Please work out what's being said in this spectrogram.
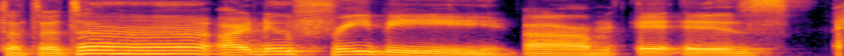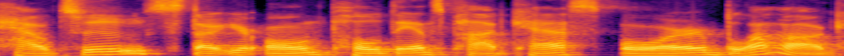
dun, dun, dun, our new freebie. Um, it is how to start your own pole dance podcast or blog.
